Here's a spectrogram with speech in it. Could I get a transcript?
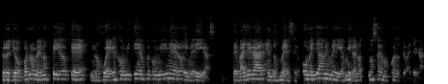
pero yo por lo menos pido que no juegues con mi tiempo y con mi dinero y me digas, te va a llegar en dos meses, o me llames y me digas, mira, no, no sabemos cuándo te va a llegar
